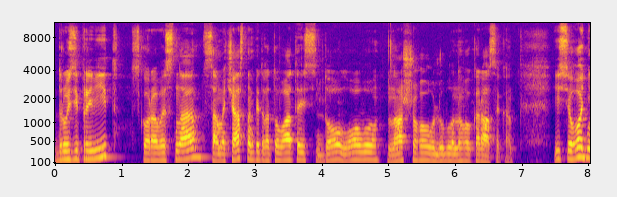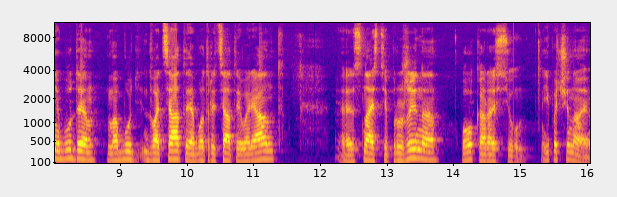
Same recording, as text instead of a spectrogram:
Друзі, привіт! Скоро весна. Саме час нам підготуватись до лову нашого улюбленого карасика. І сьогодні буде, мабуть, 20 або 30 варіант е, снасті пружина по карасю. І починаю.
